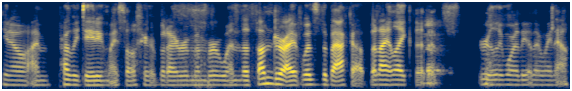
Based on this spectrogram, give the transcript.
you know, I'm probably dating myself here, but I remember when the thumb drive was the backup and I like that it's really more the other way now.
